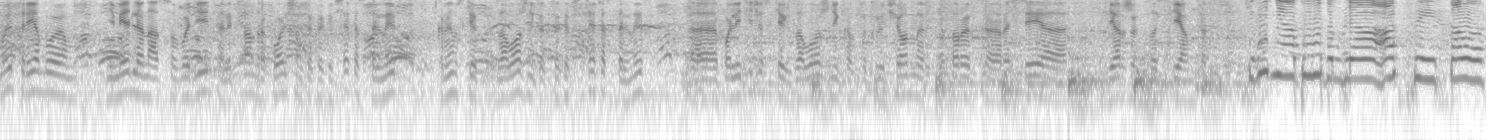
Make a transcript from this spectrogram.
Мы требуем немедленно освободить Александра Кольченко, как и всех остальных крымских заложников, как и всех остальных э, политических заложников, заключенных, которых э, Россия держит за застенках. Сегодня поводом для акции стало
